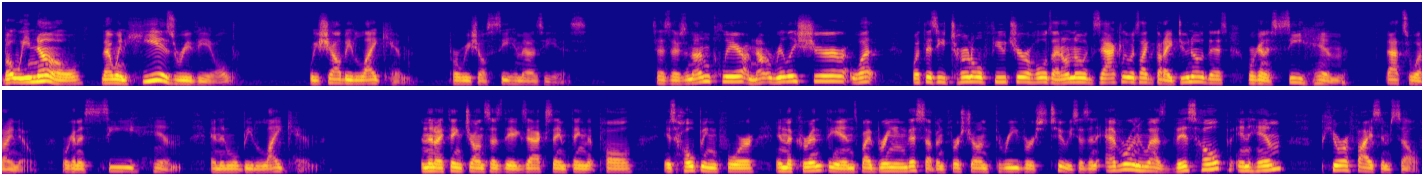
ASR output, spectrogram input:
But we know that when he is revealed, we shall be like him, for we shall see him as he is. Says there's an unclear, I'm not really sure what, what this eternal future holds. I don't know exactly what it's like, but I do know this. We're going to see him that's what I know. We're going to see him, and then we'll be like him. And then I think John says the exact same thing that Paul is hoping for in the Corinthians by bringing this up in 1 John 3, verse 2. He says, And everyone who has this hope in him purifies himself,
